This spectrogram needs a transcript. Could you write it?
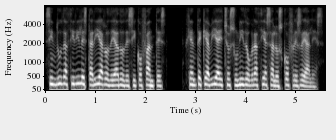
Sin duda Cyril estaría rodeado de psicofantes, gente que había hecho su nido gracias a los cofres reales.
